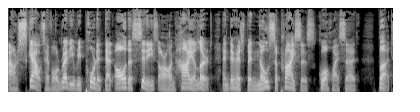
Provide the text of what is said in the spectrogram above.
Our scouts have already reported that all the cities are on high alert and there has been no surprises, Guo Huai said. But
